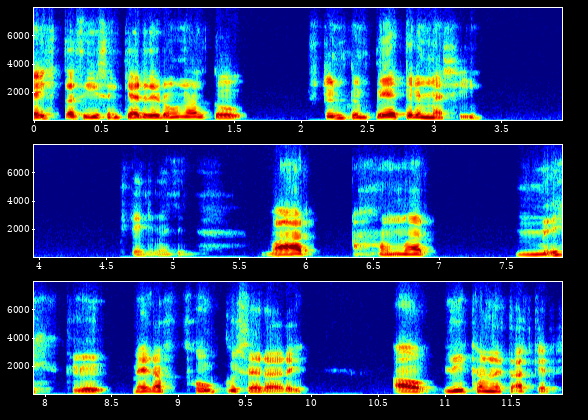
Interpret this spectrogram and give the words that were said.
eitt af því sem gerði Ronaldo stundum betri en Messi, stundum ekki, var að hann var miklu meira fókuserari á líkamlegt aðgerð.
